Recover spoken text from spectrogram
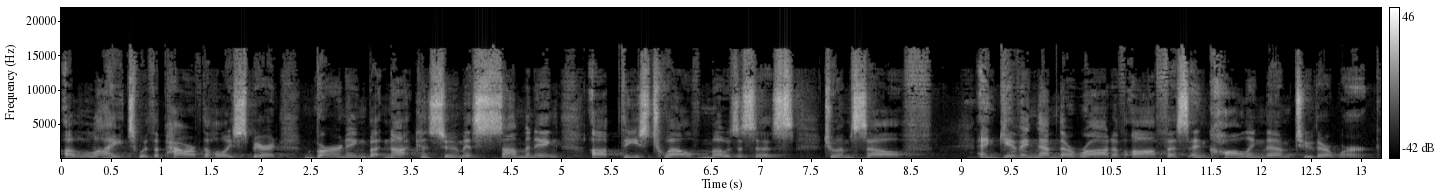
alight with the power of the Holy Spirit, burning but not consumed, is summoning up these 12 Moseses to himself and giving them the rod of office and calling them to their work.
